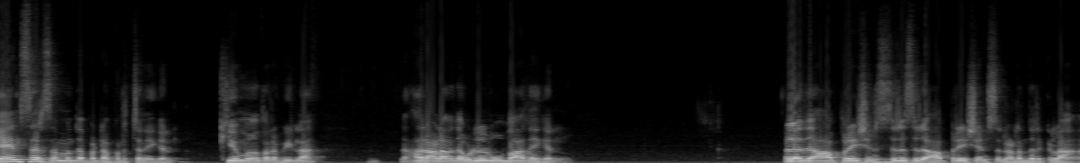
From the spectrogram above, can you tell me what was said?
கேன்சர் சம்மந்தப்பட்ட பிரச்சனைகள் கியூமோதெரப்பிலாம் அதனால் வந்த உடல் உபாதைகள் அல்லது ஆப்ரேஷன்ஸ் சிறு சிறு ஆப்ரேஷன்ஸ் நடந்திருக்கலாம்.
